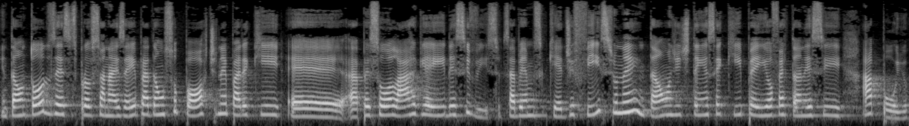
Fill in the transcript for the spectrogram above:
Então, todos esses profissionais aí para dar um suporte, né, para que é, a pessoa largue aí desse vício. Sabemos que é difícil, né? Então a gente tem essa equipe aí ofertando esse apoio.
